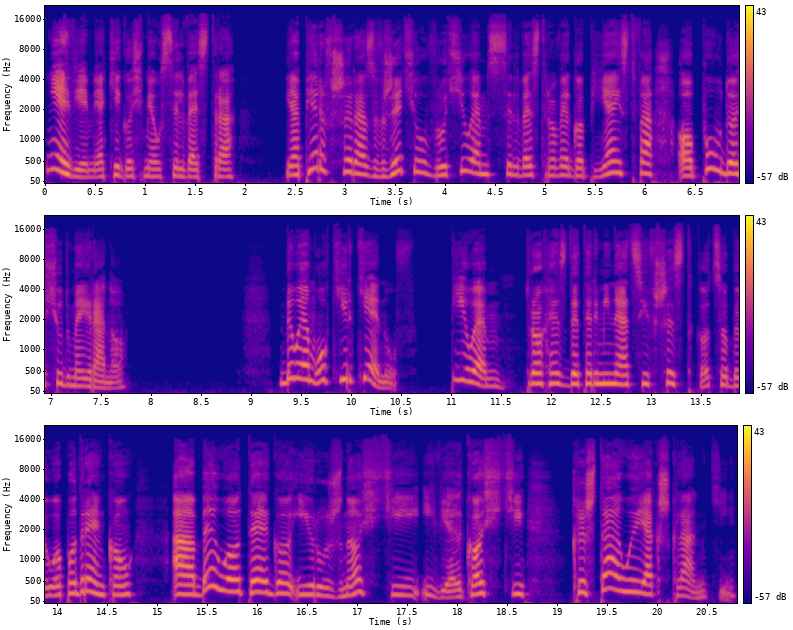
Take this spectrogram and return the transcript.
Nie wiem, jakiegoś miał Sylwestra. Ja pierwszy raz w życiu wróciłem z sylwestrowego pijaństwa o pół do siódmej rano. Byłem u Kirkienów. Piłem, trochę z determinacji wszystko, co było pod ręką, a było tego i różności, i wielkości, kryształy jak szklanki.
